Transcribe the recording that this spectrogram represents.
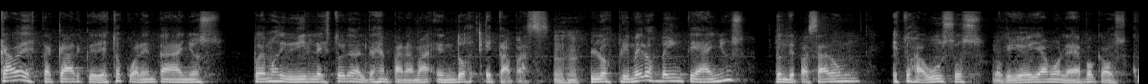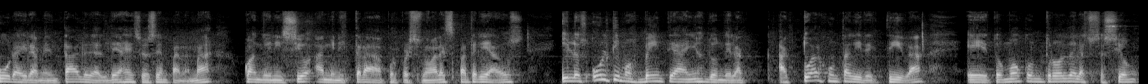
Cabe destacar que de estos 40 años podemos dividir la historia de Aldeas en Panamá en dos etapas. Los primeros 20 años, donde pasaron estos abusos, lo que yo llamo la época oscura y lamentable de Aldeas SOS en Panamá, cuando inició administrada por personal expatriados, y los últimos 20 años, donde la actual junta directiva eh, tomó control de la asociación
